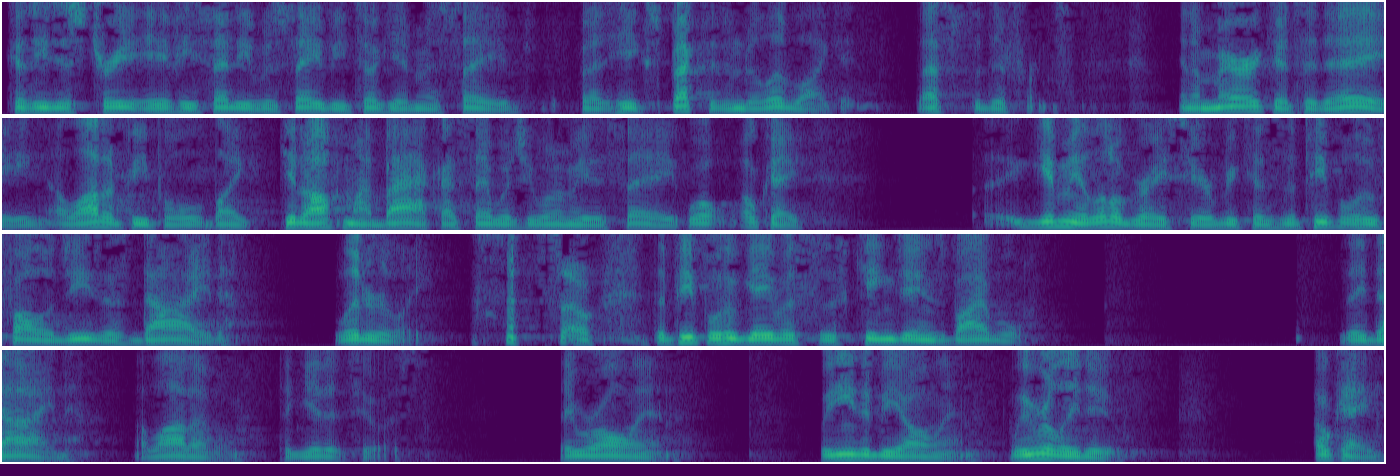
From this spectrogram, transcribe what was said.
Because he just treated, if he said he was saved, he took him as saved, but he expected him to live like it. That's the difference. In America today, a lot of people like, get off my back. I said what you wanted me to say. Well, okay. Give me a little grace here because the people who follow Jesus died. Literally. so the people who gave us this King James Bible, they died. A lot of them to get it to us. They were all in. We need to be all in. We really do. Okay.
